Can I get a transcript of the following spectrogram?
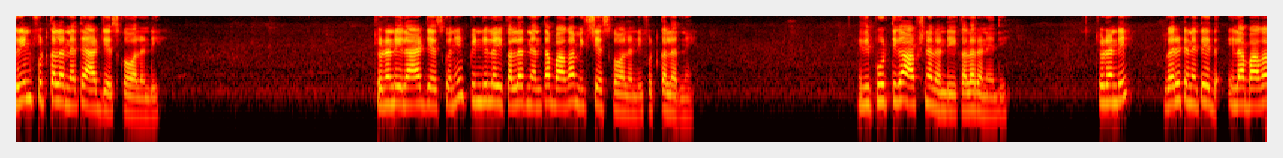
గ్రీన్ ఫుడ్ కలర్ని అయితే యాడ్ చేసుకోవాలండి. చూడండి ఇలా యాడ్ చేసుకొని పిండిలో ఈ కలర్ని అంతా బాగా మిక్స్ చేసుకోవాలండి ఫుడ్ కలర్ని ఇది పూర్తిగా ఆప్షనల్ అండి ఈ కలర్ అనేది. చూడండి గరిటనైతే ఇలా బాగా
